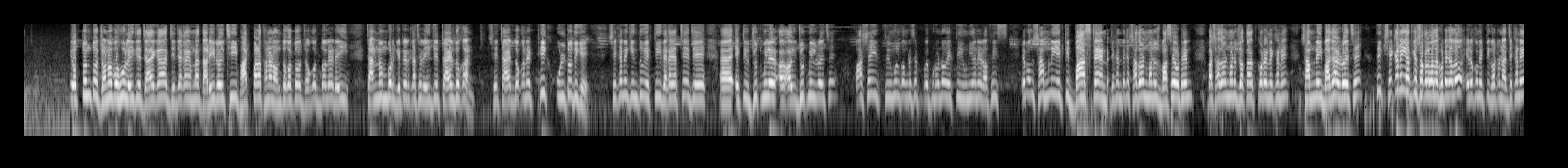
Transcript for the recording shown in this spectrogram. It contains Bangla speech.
অত্যন্ত জনবহুল এই যে জায়গা, যে জায়গায় আমরা দাঁড়িয়ে রয়েছি, ভাটপাড়া থানার অন্তর্গত জগদ্দলের এই চার নম্বর গেটের কাছের এই যে চায়ের দোকান, সেই চায়ের দোকানের ঠিক উল্টো দিকে সেখানে কিন্তু একটি দেখা যাচ্ছে যে একটি জুট মিলের জুট মিল রয়েছে। পাশেই তৃণমূল কংগ্রেসের পুরনো একটি ইউনিয়নের অফিস এবং সামনেই একটি বাস স্ট্যান্ড, যেখান থেকে সাধারণ মানুষ বাসে ওঠেন বা সাধারণ মানুষ যাতায়াত করেন এখানে। সামনেই বাজার রয়েছে। ঠিক সেখানেই আজকে সকালবেলা ঘটে গেল। এরকম একটি ঘটনা, যেখানে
